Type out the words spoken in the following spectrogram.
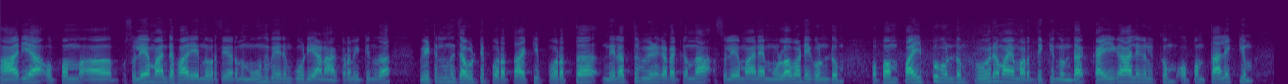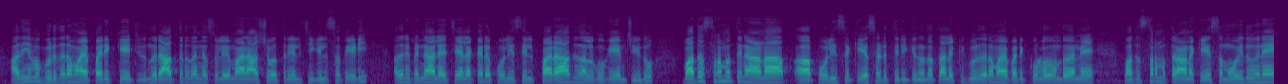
ഭാര്യ ഒപ്പം സുലൈമാന്റെ ഭാര്യ എന്നിവർ ചേർന്ന് മൂന്ന് പേരും കൂടിയാണ് ആക്രമിക്കുന്നത്. വീട്ടിൽ നിന്ന് ചവിട്ടി പുറത്താക്കി പുറത്ത് നിലത്ത് വീണ് കിടക്കുന്ന സുലൈമാനെ മുളവടി കൊണ്ടും ഒപ്പം പൈപ്പ് കൊണ്ടും ക്രൂരമായി മർദ്ദിക്കുന്നുണ്ട്. കൈകാലുകൾക്കും ഒപ്പം തലയ്ക്കും അതീവ ഗുരുതരമായ പരിക്കേറ്റിരുന്നു. രാത്രി തന്നെ സുലൈമാൻ ആശുപത്രിയിൽ ചികിത്സ തേടി അതിന് പിന്നാലെ ചേലക്കര പോലീസിൽ പരാതി നൽകുകയും ചെയ്തു. വധശ്രമത്തിനാണ് പോലീസ് കേസെടുത്തിരിക്കുന്നത്. തലയ്ക്ക് ഗുരുതരമായ പരിക്കുള്ളതുകൊണ്ട് തന്നെ വധശ്രമത്തിനാണ് കേസ്. മൊയ്തുവിനെ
